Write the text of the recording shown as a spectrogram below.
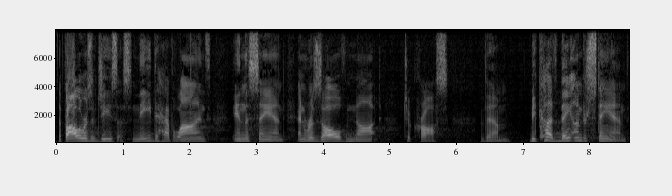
The followers of Jesus need to have lines in the sand and resolve not to cross them because they understand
